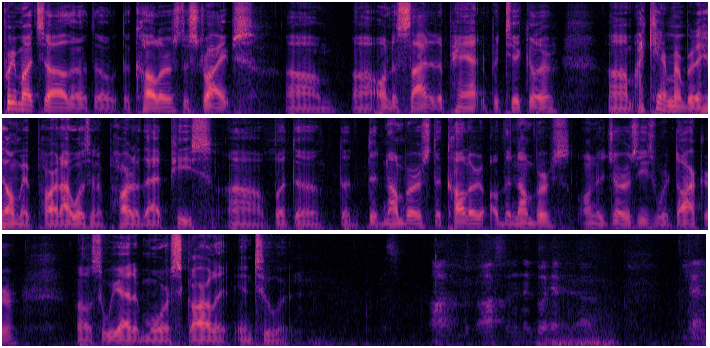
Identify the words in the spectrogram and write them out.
pretty much uh, the, the the colors, the stripes um, uh, on the side of the pant in particular. Um, I can't remember the helmet part. I wasn't a part of that piece, uh, but the, the the numbers, the color of the numbers on the jerseys were darker, uh, so we added more scarlet into it. Austin, and then go ahead, um, Ben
